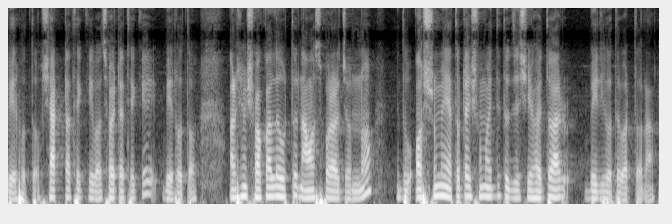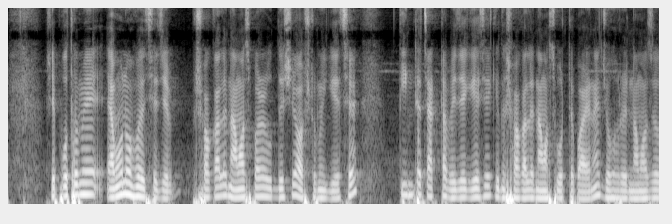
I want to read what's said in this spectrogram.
বের হতো, সাতটা থেকে বা ছয়টা থেকে বের হতো। অনেক সময় সকালে উঠতো নামাজ পড়ার জন্য, কিন্তু অশ্রমে এতটাই সময় দিত যে সে হয়তো আর বেরিয়ে হতে পারতো না। সে প্রথমে এমনও হয়েছে যে সকালে নামাজ পড়ার উদ্দেশ্যে অষ্টমী গিয়েছে। তিনটা, চারটা বেজে গিয়েছে কিন্তু সকালে নামাজ পড়তে পারে না জোহরের নামাজও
